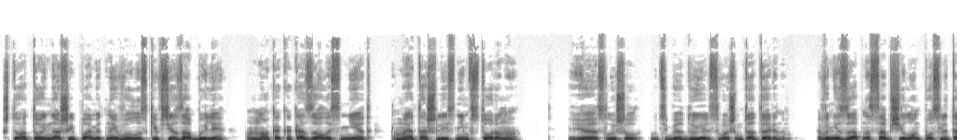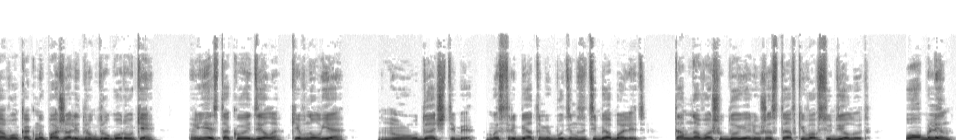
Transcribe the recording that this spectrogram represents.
что о той нашей памятной вылазке все забыли, но, как оказалось, нет. Мы отошли с ним в сторону. «Я слышал, у тебя дуэль с вашим татарином». Внезапно сообщил он после того, как мы пожали друг другу руки. «Есть такое дело», – кивнул я. «Ну, удачи тебе. Мы с ребятами будем за тебя болеть. Там на вашу дуэль уже ставки вовсю делают». «О, блин,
